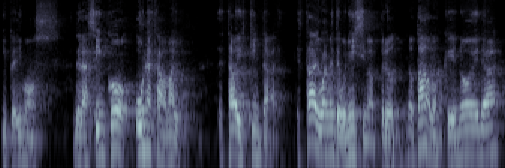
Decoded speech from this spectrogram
y pedimos de las 5, una estaba mal, estaba distinta. Estaba igualmente buenísima, pero notábamos que no era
